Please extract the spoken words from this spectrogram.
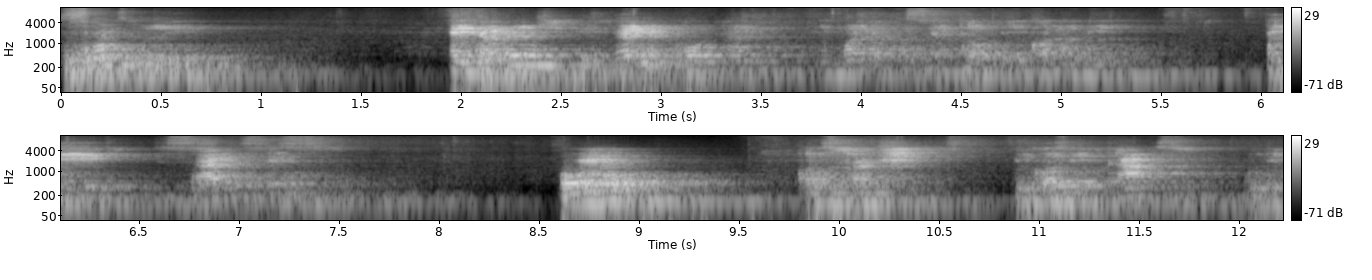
Certainly, entrepreneurship is very important in whatever sector of the economy, be it services or construction, because it comes with the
